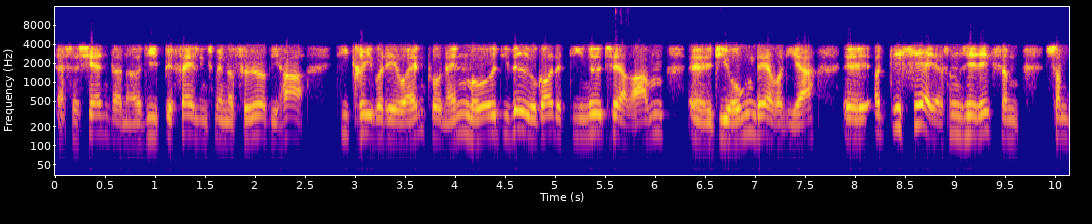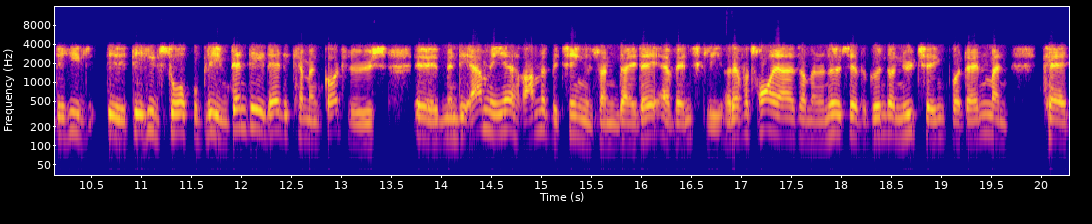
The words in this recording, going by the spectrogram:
af sergeanterne og de befalingsmænd og fører, vi har, de griber det jo an på en anden måde. De ved jo godt, at de er nødt til at ramme øh, de unge der, hvor de er. Øh, og det ser jeg sådan set ikke som, som det, helt, det, det helt store problem. Den del af det kan man godt løse. Øh, men det er mere rammebetingelserne, der i dag er vanskelige. Og derfor tror jeg altså, at man er nødt til at begynde at nytænke, hvordan man kan,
